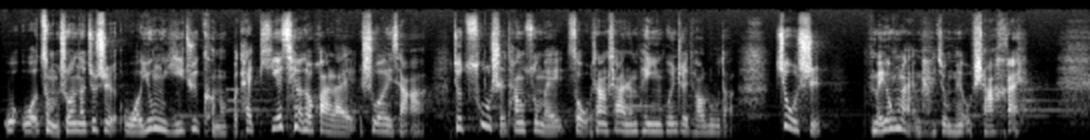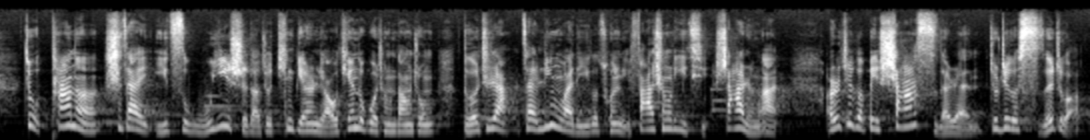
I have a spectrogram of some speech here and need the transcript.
我我怎么说呢？就是我用一句可能不太贴切的话来说一下啊，就促使汤素梅走上杀人配阴婚这条路的，就是没有买卖就没有杀害。就他呢是在一次无意识的就听别人聊天的过程当中，得知啊在另外的一个村里发生了一起杀人案，而这个被杀死的人，就这个死者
